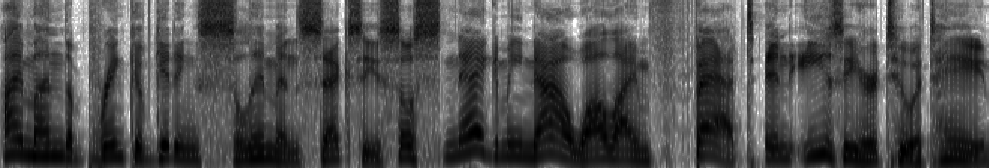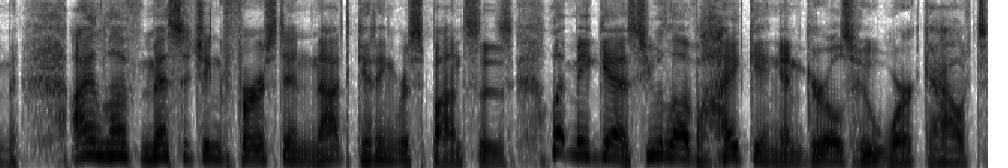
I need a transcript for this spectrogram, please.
I'm on the brink of getting slim and sexy, so snag me now while I'm fat and easier to attain. I love messaging first and not getting responses. Let me guess, you love hiking and girls who work out.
